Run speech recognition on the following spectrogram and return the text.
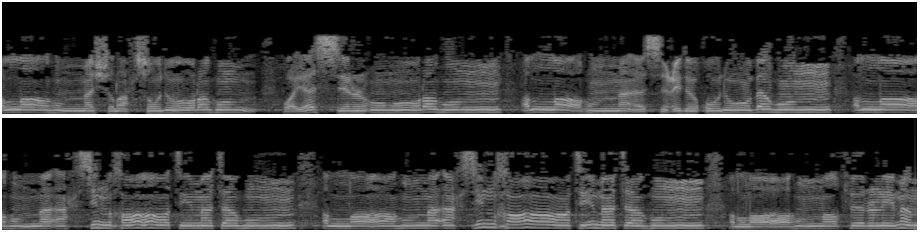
اللهم اشرح صدورهم ويسر أمورهم. اللهم أسعد قلوبهم. اللهم أحسن خاتمتهم. اللهم أحسن خاتمتهم. اللهم اللهم اغفر لمن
